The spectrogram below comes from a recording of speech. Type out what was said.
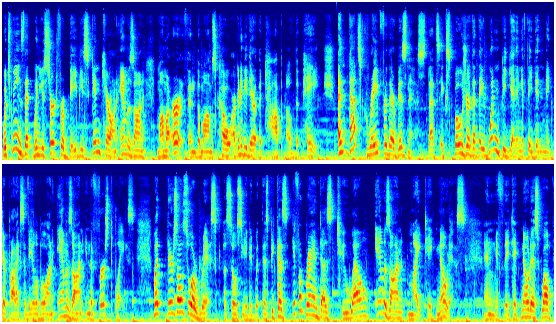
which means that when you search for baby skincare on Amazon, Mamaearth and the Moms Co. are going to be there at the top of the page. And that's great for their business. That's exposure that they wouldn't be getting if they didn't make their products available on Amazon in the first place. But there's also a risk associated with this because if a brand does too well, Amazon might take notice. And if they take notice, well,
